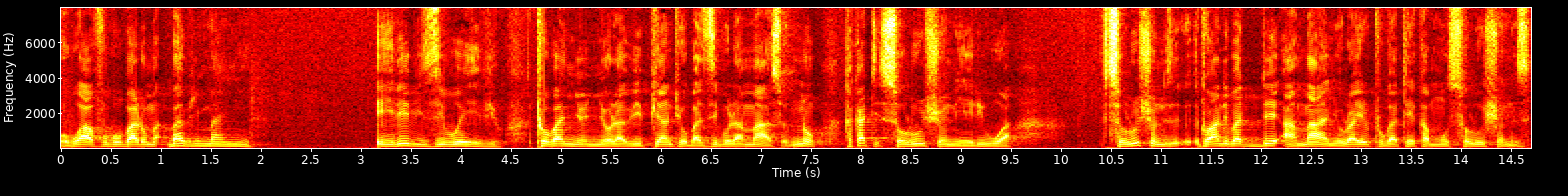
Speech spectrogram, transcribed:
obwavu bubaluma babimanyi. Era ebizibu ebyo tobanyonyola bipya nti obazibula maaso. No kakati solution eriwa solutions twandibadde amaanyi olwaliro tugateeka mu solutions.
